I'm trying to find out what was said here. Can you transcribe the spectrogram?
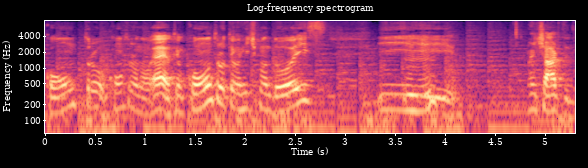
Control. Control não. É, eu tenho Control, eu tenho Hitman 2 e. Uhum. Uncharted.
